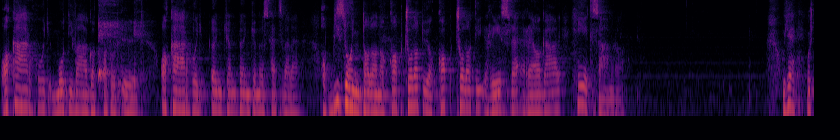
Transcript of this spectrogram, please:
akárhogy motiválgathatod őt, akárhogy öntyöm-pöntyömözhetsz vele, ha bizonytalan a kapcsolat, ő a kapcsolati részre reagál hét számra. Ugye, most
